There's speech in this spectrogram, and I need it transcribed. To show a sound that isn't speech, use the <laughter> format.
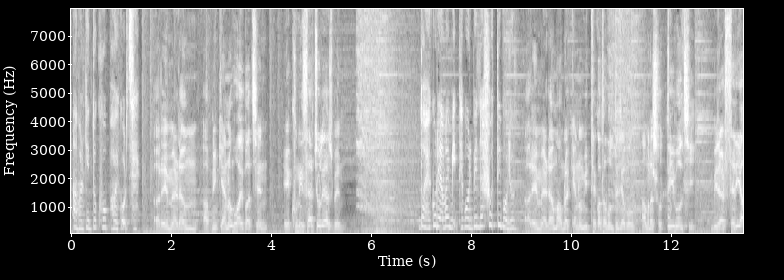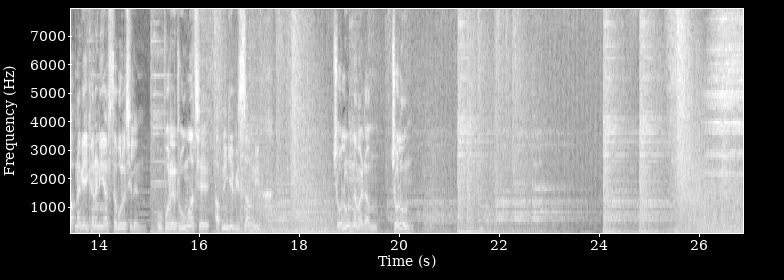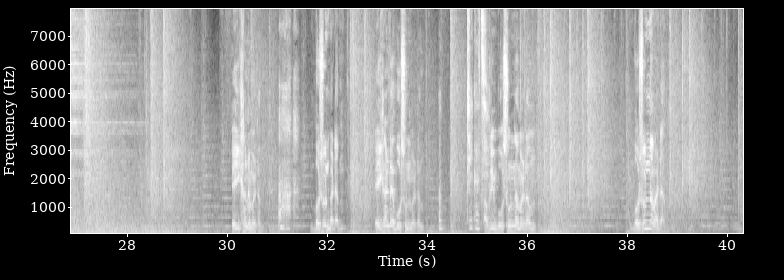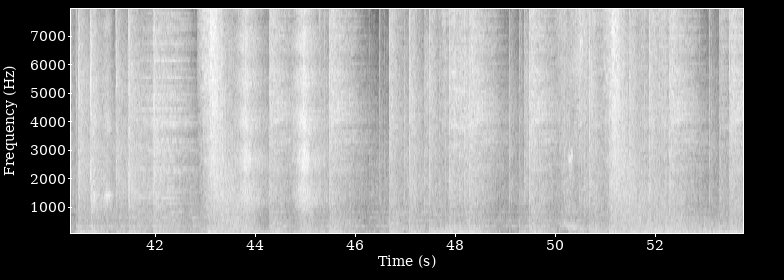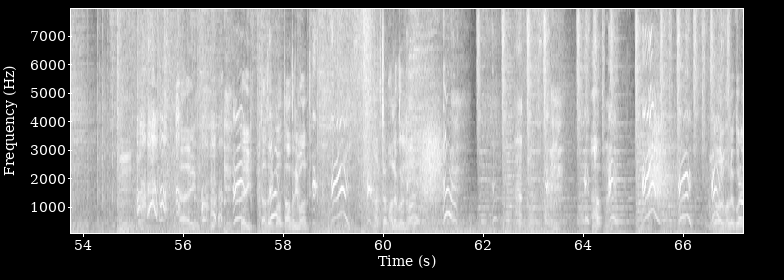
আমার কিন্তু খুব ভয় করছে। আরে ম্যাডাম আপনি কেন ভয় পাচ্ছেন? এক্ষুনি স্যার চলে আসবেন। দয়া করে আমায় মিথ্যে বলবেন না সত্যি বলুন। আরে ম্যাডাম আমরা কেন মিথ্যে কথা বলতে যাব? আমরা সত্যিই বলছি বিরাট স্যারই আপনাকে এখানে নিয়ে আসতে বলেছিলেন। উপরে রুম আছে আপনি গিয়ে বিশ্রাম নিন। চলুন না ম্যাডাম চলুন। এইখানে ম্যাডাম। বসুন ম্যাডাম। এইখানটায় বসুন ম্যাডাম। ঠিক আছে। আপনি বসুন না ম্যাডাম। বসুন না ম্যাডাম। এই এই তাড়াতাড়ি বাঁধ তাড়াতাড়ি বাঁধ। হাতটা ভালো করে ধর। ধর ভালো করে।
